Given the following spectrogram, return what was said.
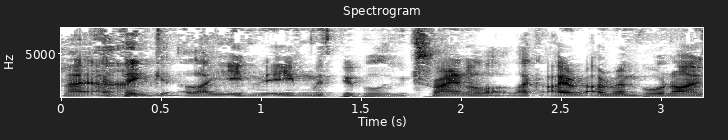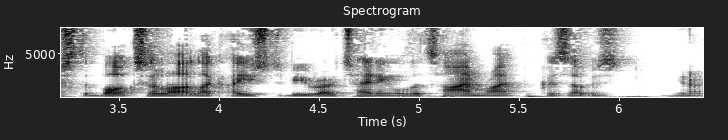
I, I think um, like even, even with people who train a lot, like I, I remember when I used to box box a lot, like I used to be rotating all the time, right? Because I was, you know,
